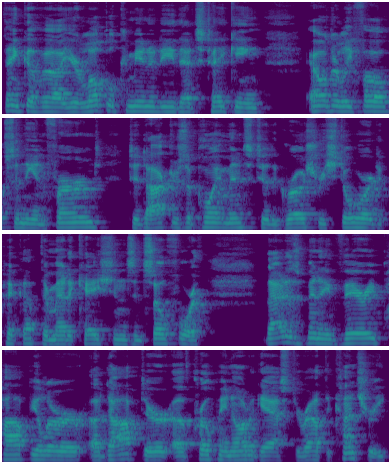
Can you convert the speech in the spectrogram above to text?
Think of uh, your local community that's taking elderly folks and the infirmed to doctor's appointments, to the grocery store to pick up their medications and so forth. That has been a very popular adopter of propane autogas throughout the country,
